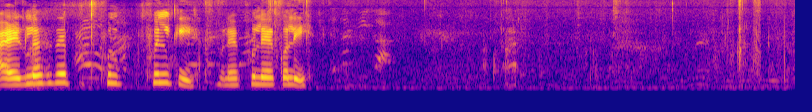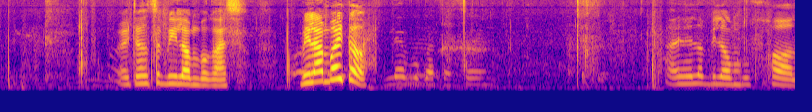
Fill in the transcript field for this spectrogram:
আর এগুলো হচ্ছে ফুল ফুলকি মানে ফুলের কলি? এটা হচ্ছে বিলম্ব গাছ। বিলম্বই তো? আর হলো বিলম্ব ফল।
